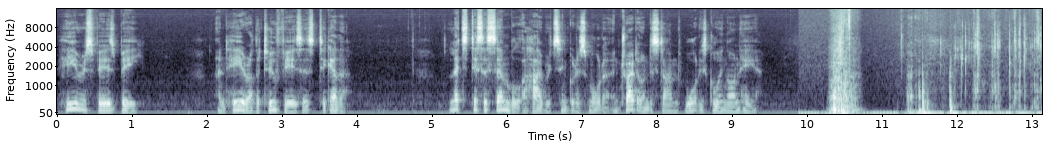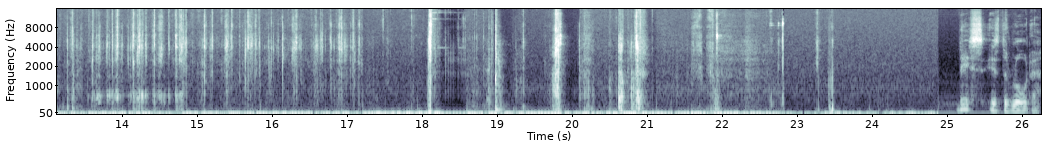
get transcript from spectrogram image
Here is phase B, and here are the two phases together. Let's disassemble a hybrid synchronous motor and try to understand what is going on here. This is the rotor.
